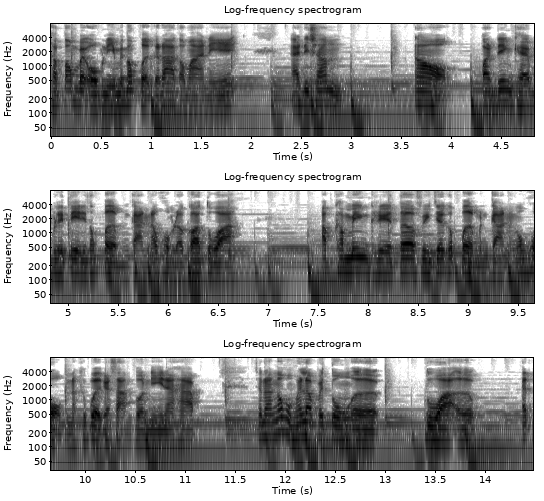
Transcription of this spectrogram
ครับต้องไปโอมนี้ไม่ต้องเปิดก็ได้ต่อมานี้ addition อ๋อ adding capability นี่ต้องเปิดเหมือนกันนะผมแล้วก็ตัว upcoming creator feature ก็เปิดเหมือนกันครับผมนะคือเปิดแค่สามตัวนี้นะครับ ฉะนั้นก็ผมให้เราไปตรงเอ่อ ตัวเอ่อ add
